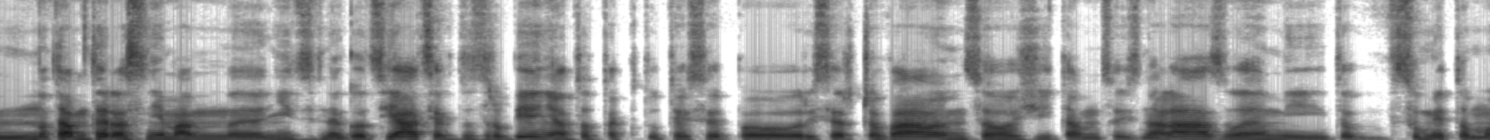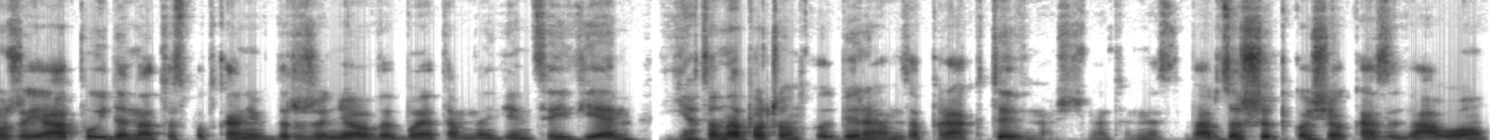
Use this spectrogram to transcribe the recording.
no tam teraz nie mam e, nic w negocjacjach do zrobienia, to tak tutaj sobie poresearchowałem coś i tam coś znalazłem i to w sumie to może ja pójdę na to spotkanie wdrożeniowe, bo ja tam najwięcej wiem. Ja to na początku odbierałem za proaktywność, natomiast bardzo szybko się okazywało,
